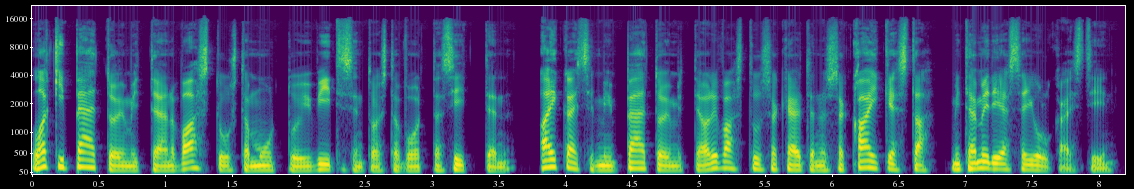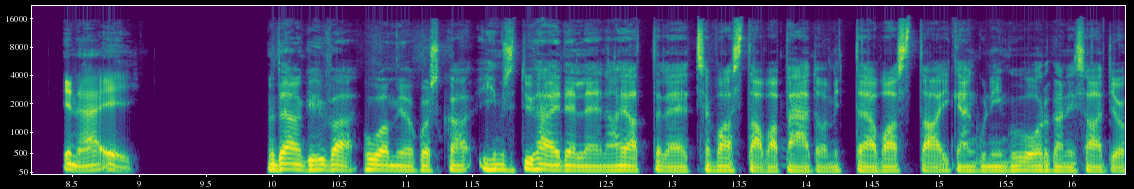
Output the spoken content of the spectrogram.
Laki päätoimittajan vastuusta muuttui 15 vuotta sitten. Aikaisemmin päätoimittaja oli vastuussa käytännössä kaikesta, mitä mediassa julkaistiin. Enää ei. No tämä onkin hyvä huomio, koska ihmiset yhä edelleen ajattelee, että se vastaava päätoimittaja vastaa ikään kuin, niin kuin organisaatio,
